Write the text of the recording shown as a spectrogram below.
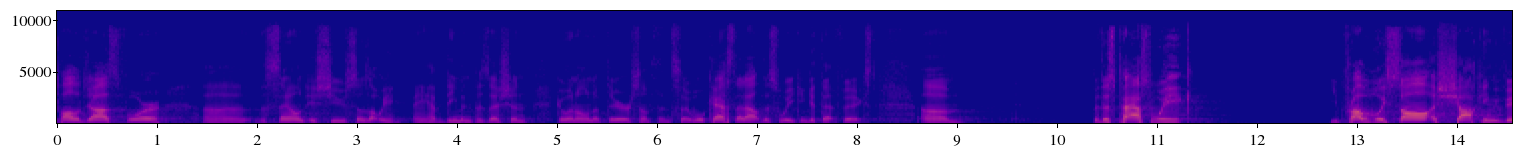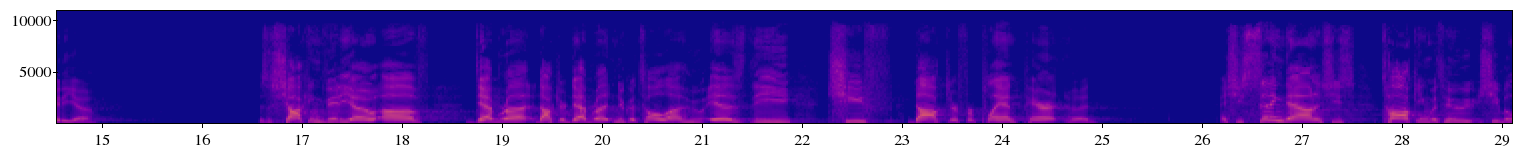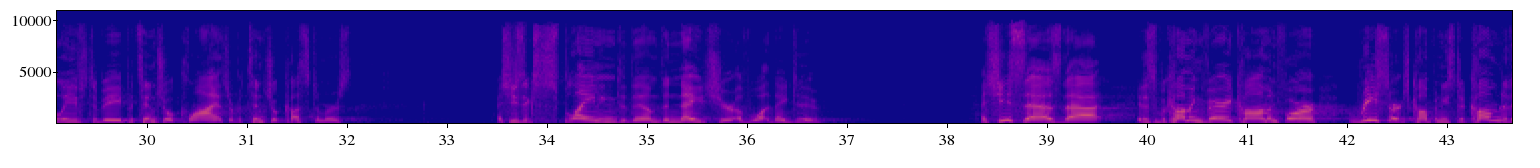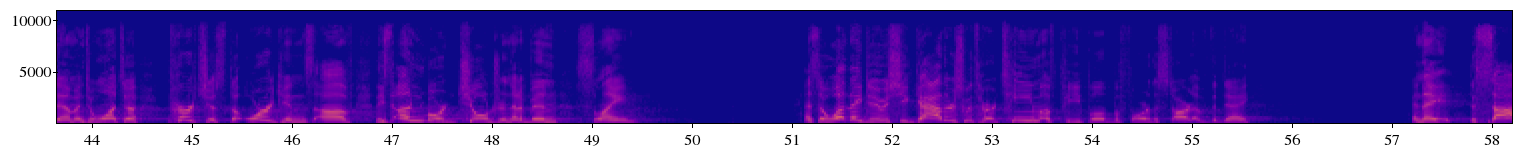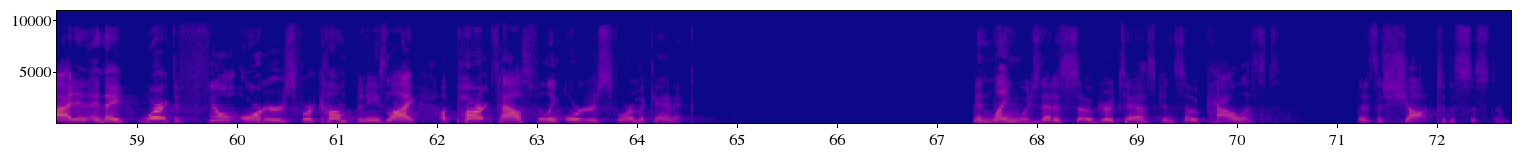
apologize for uh, the sound issue. Sounds like we may have demon possession going on up there or something. So we'll cast that out this week and get that fixed. Um, but this past week, you probably saw a shocking video. There's a shocking video of Deborah, Dr. Deborah Nucatola, who is the chief doctor for Planned Parenthood. And she's sitting down and she's talking with who she believes to be potential clients or potential customers. And she's explaining to them the nature of what they do. And she says that it is becoming very common for research companies to come to them and to want to purchase the organs of these unborn children that have been slain. And so, what they do is she gathers with her team of people before the start of the day. And they decide and, and, they work to fill orders for companies like a parts house filling orders for a mechanic. And in language that is so grotesque and so calloused that it's a shock to the system.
